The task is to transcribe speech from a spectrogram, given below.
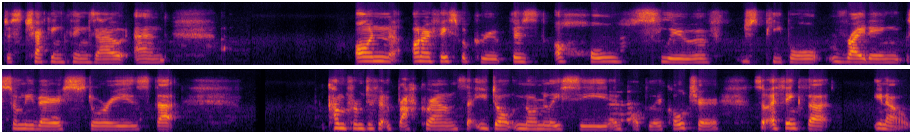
just checking things out. And on on our Facebook group, there's a whole slew of just people writing so many various stories that come from different backgrounds that you don't normally see in popular culture. So I think that you know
